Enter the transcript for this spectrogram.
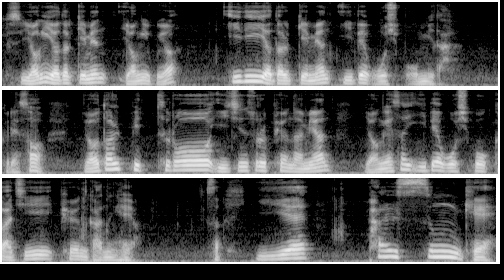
그래서 0이 8개면 0이고요. 1이 8개면 255입니다. 그래서 8비트로 이 진수를 표현하면 0에서 255까지 표현 가능해요. 그래서 2의 8승계,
